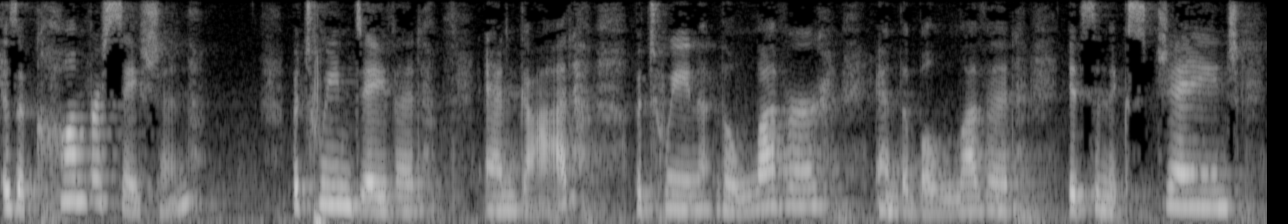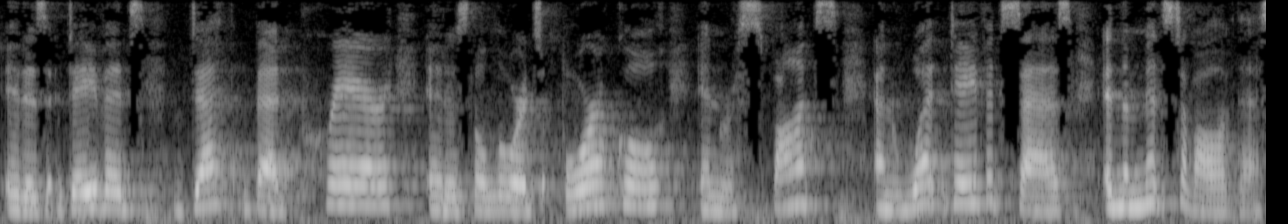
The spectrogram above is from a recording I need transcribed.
is a conversation between David and God, between the lover and the beloved. It's an exchange. It is David's deathbed prayer. It is the Lord's oracle in response. And what David says in the midst of all of this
